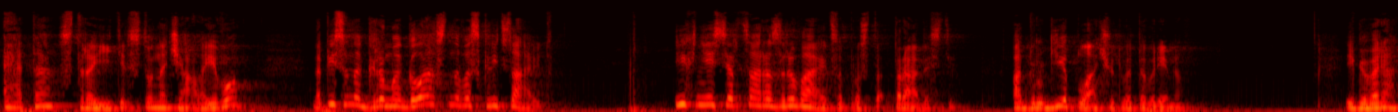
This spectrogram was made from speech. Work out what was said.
это строительство, начало его, написано, громогласно восклицают. Ихние сердца разрываются просто от радости, а другие плачут в это время. И говорят,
